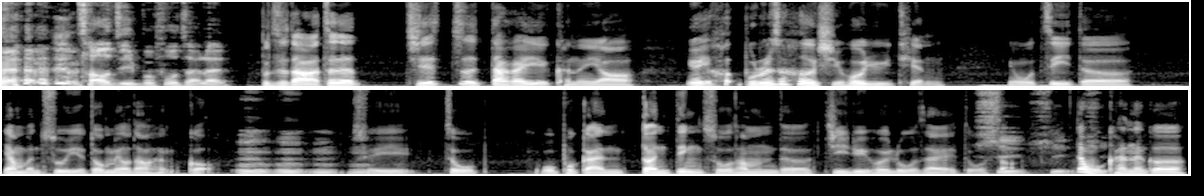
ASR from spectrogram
超级不负责任，不知道啊。这个其实这大概也可能也要，因为不论是贺喜或雨田，因为我自己的样本数也都没有到很够，嗯嗯嗯嗯，所以这我我不敢断定说他们的几率会落在多少。是是，但我看那个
